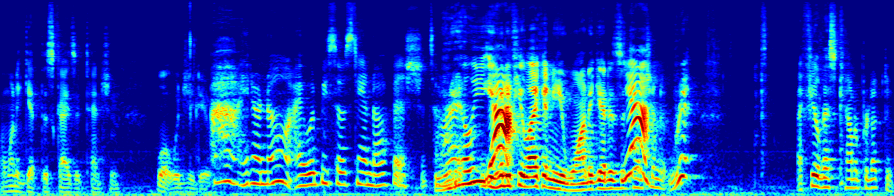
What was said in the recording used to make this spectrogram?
I want to get this guy's attention. What would you do? Ah, I don't know. I would be so standoffish. It's hard. Really? Yeah. Even if you like him and you want to get his Yeah. attention? I feel that's counterproductive.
